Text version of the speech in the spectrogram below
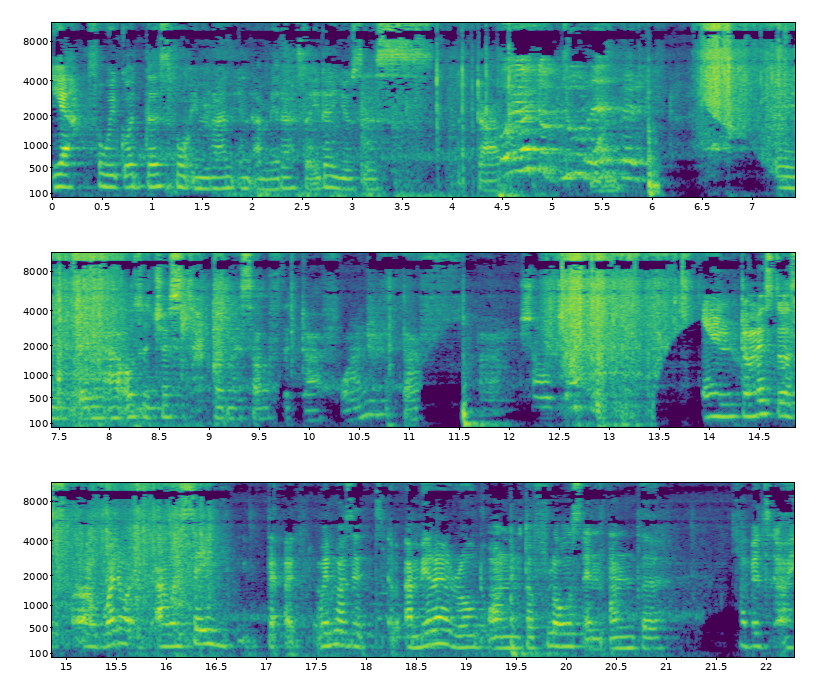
Yeah, so we got this for Imran and Amira. Saida uses dark. Oh, yeah, the blue raspberry. And then I also just got myself the Dove one, Dove um. And Domestos, uh, what I was saying, that, uh, when was it? Amira wrote on the floors and on the carpets uh,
